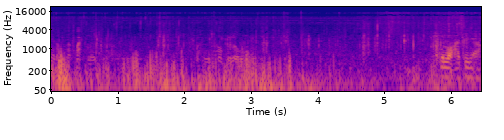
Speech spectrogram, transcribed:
Nghe nó bạc lấy. Bạc không được lâu. Có lọ cho nhở.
